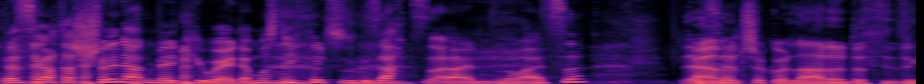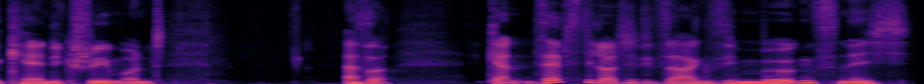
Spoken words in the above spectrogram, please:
das ist ja auch das Schöne an Milky Way, da muss nicht viel zu gesagt sein, so weißt du? Das ist Ähm, halt Schokolade und das ist diese Candy Cream und also selbst die Leute, die sagen, sie mögen es nicht,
